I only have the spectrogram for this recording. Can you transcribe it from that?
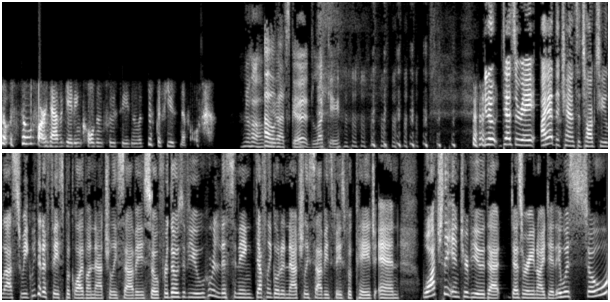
so so far navigating cold and flu season with just a few sniffles. Oh, Oh, that's that's good. good. Lucky. you know, Desiree, I had the chance to talk to you last week. We did a Facebook Live on Naturally Savvy. So for those of you who are listening, definitely go to Naturally Savvy's Facebook page and watch the interview that Desiree and I did. It was so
